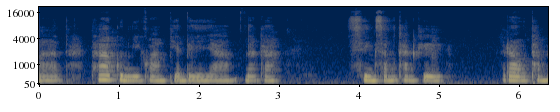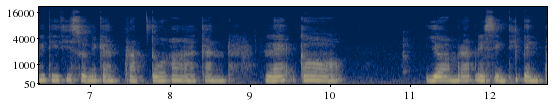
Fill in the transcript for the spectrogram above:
มารถ ถ้าคุณมีความเพียรพยายามนะคะ สิ่งสำคัญคือ เราทำให้ดีที่สุดในการปรับตัวเข้าหากัน และก็ยอมรับในสิ่งที่เป็นไป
